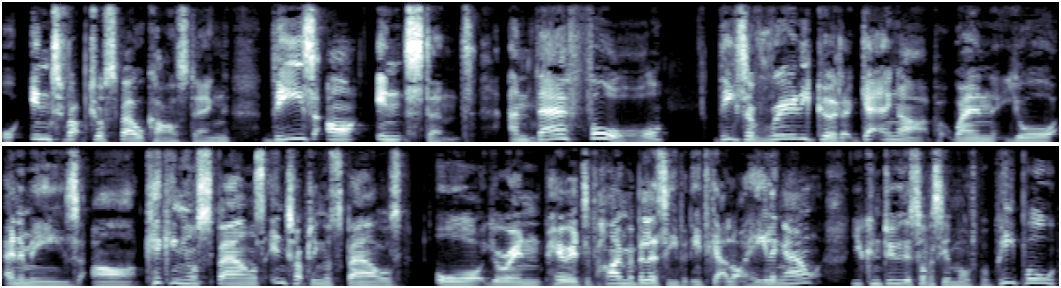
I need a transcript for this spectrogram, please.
or interrupt your spellcasting, these are instant, and therefore these are really good at getting up when your enemies are kicking your spells, interrupting your spells, or you're in periods of high mobility but need to get a lot of healing out. You can do this obviously in multiple people.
